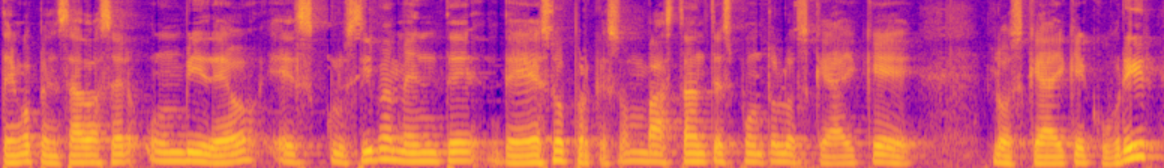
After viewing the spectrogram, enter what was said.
tengo pensado hacer un video exclusivamente de eso porque son bastantes puntos los que hay que, los que, hay que cubrir.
